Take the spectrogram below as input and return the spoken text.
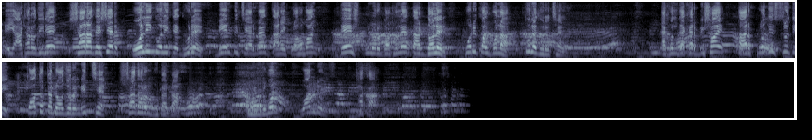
এই আঠারো দিনে সারা দেশের অলিগলিতে ঘুরে বিএনপি চেয়ারম্যান তারেক রহমান দেশ পুনর্গঠনে তার দলের পরিকল্পনা তুলে ধরেছেন। এখন দেখার বিষয়, তার প্রতিশ্রুতি কতটা নজরে নিচ্ছেন সাধারণ ভোটাররা? ঢাকা।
